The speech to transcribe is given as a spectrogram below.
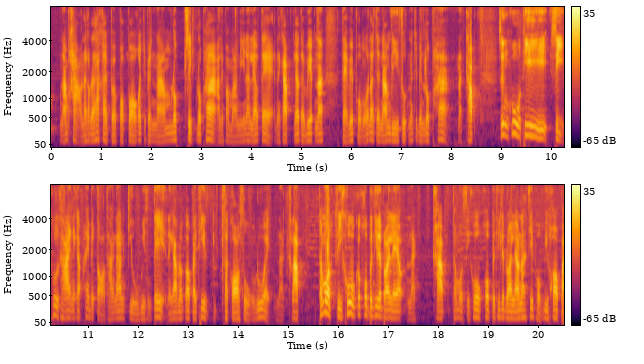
ำน้ำขาวนะครับแต่ถ้าใครไปปอปอก็จะเป็นน้ำลบสิบลบห้าอะไรประมาณนี้นะแล้วแต่นะครับแล้วแต่เว็บนะแต่เว็บผมก็น่าจะน้ำดีสุดน่าจะเป็นลบห้านะครับซึ่งคู่ทีสี่ 4 คู่สุดท้ายนะครับให้ไปต่อทางด้านกิววินเต้นะครับแล้วก็ไปที่สกอร์สูงด้วยนะครับทั้งหมด 4 คู่ก็ครบเป็นที่เรียบร้อยแล้วนะ ครับทั้งหมด4คู่ครบเป็นที่เรียบร้อยแล้วนะที่ผมวิเคราะห์ไป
